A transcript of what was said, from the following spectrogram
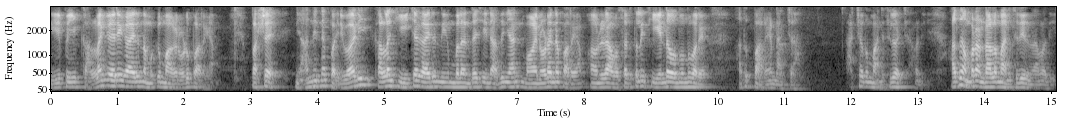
നീയിപ്പോൾ ഈ കള്ളം കയറിയ കാര്യം നമുക്ക് മകനോട് പറയാം. പക്ഷേ ഞാൻ നിന്നെ പരിപാടി കള്ളം ചെയ്യിച്ച കാര്യം നീങ്ങുമ്പോൾ എന്താ ചെയ്യേണ്ടത്? അത് ഞാൻ മകനോട് തന്നെ പറയാം. അവനൊരു അവസരത്തിൽ ചെയ്യേണ്ട ഒന്നെന്ന് പറയാം. അത് പറയണ്ട അച്ഛ. അച്ഛ അത് മനസ്സിൽ വെച്ചാൽ മതി. അത് നമ്മുടെ രണ്ടാളുടെ മനസ്സിലിരുന്നാൽ മതി.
